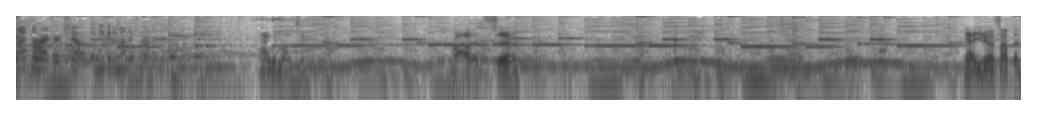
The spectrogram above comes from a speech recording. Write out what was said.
Let the record show. Can you get another shot of it? I would love to. Wow, that's uh, yeah, you're doing something.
